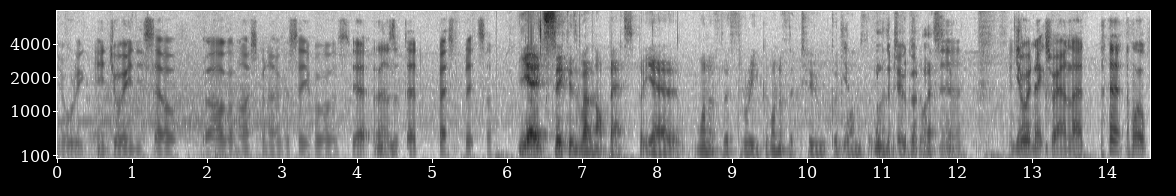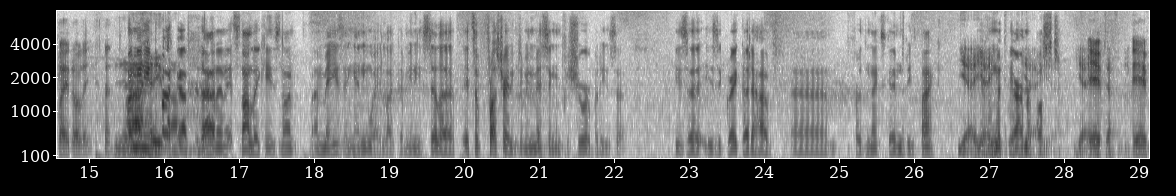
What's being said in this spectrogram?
You're all enjoying yourself. Well, I got a nice win over Seaboys. Yeah, that was mm-hmm. a dead best blitzer. Yeah, it's sick as well. Not best, but yeah, one of the three, good- one of the two good Yeah, ones that one of the two good good the ones. best Yeah. two. Enjoy next round, lad. well played, Ollie. Yeah, I mean, he'd be back that. after that, and it's not like he's not amazing anyway. Like, I mean, he's still a. It's a frustrating to be missing him for sure, but he's a, he's a, he's a great guy to have uh, for the next game that he's back. Yeah, yeah. even with the armor yeah, bust. Yeah, yeah, If- definitely. if.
